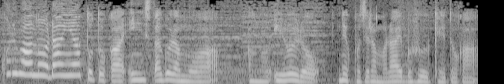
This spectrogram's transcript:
これはあの、LINE アットとかインスタグラムは、あの、いろいろね、こちらもライブ風景とか、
